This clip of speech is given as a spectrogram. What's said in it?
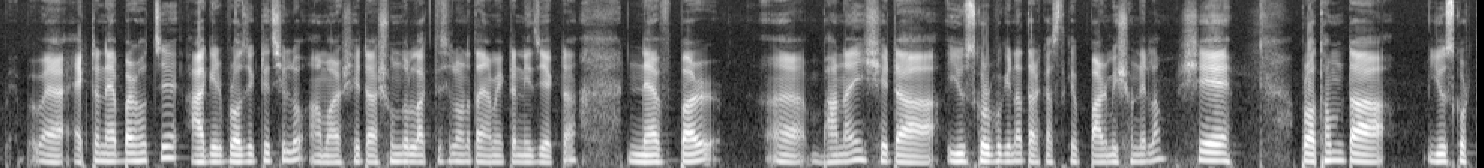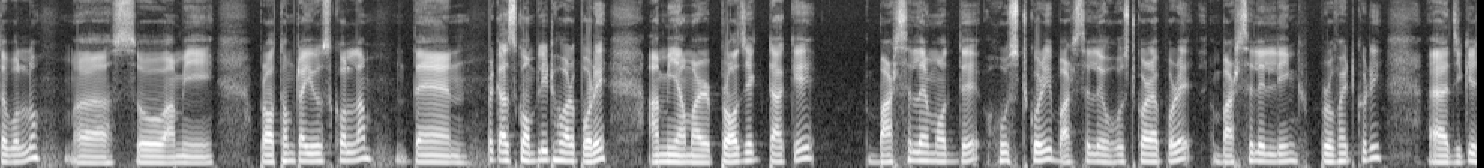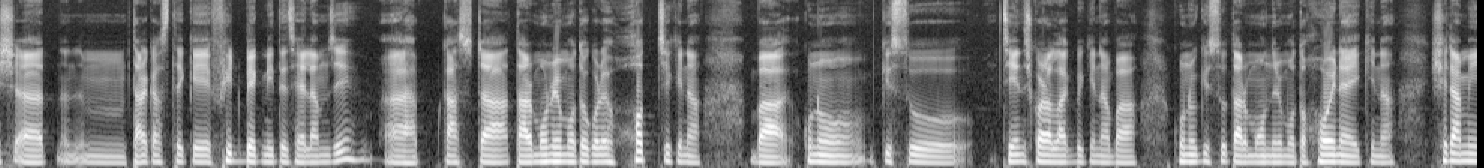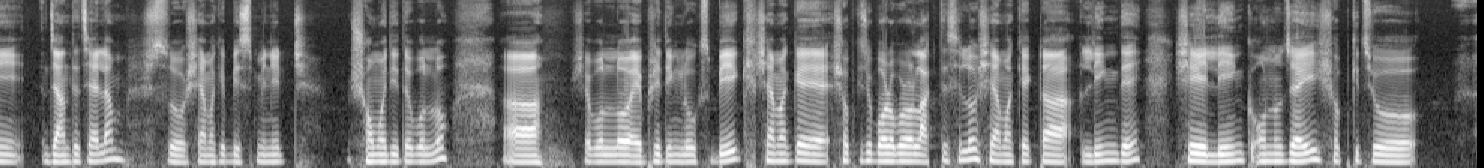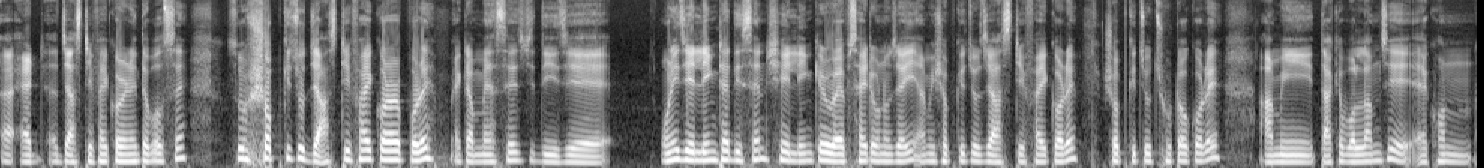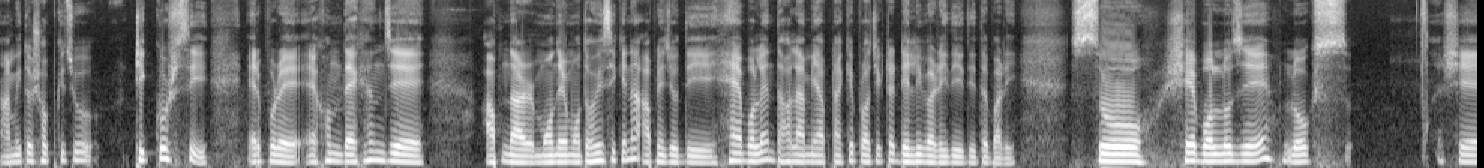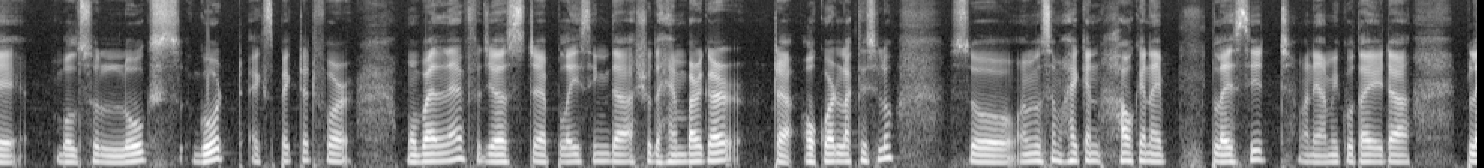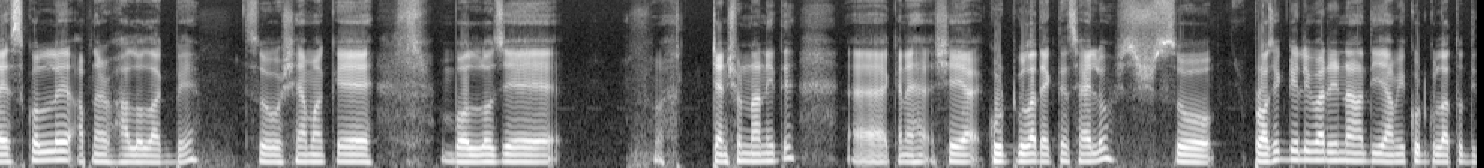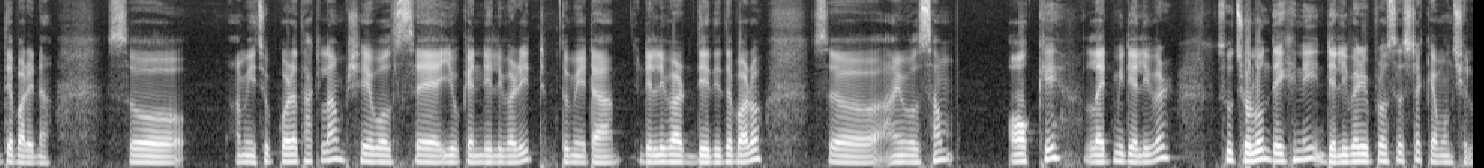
একটা ন্যাপবার হচ্ছে, আগের প্রজেক্টে ছিল, আমার সেটা সুন্দর লাগতেছিল না, তাই আমি একটা নিজে একটা ন্যাপবার বানাই, সেটা ইউজ করব কিনা তার কাছ থেকে পারমিশন নিলাম। সে প্রথমটা ইউজ করতে বলল সো আমি প্রথমটা ইউজ করলাম দেন কাজ কমপ্লিট হওয়ার পরে আমি আমার প্রজেক্টটাকে বার্সেলের মধ্যে হোস্ট করি। বার্সেলে হোস্ট করার পরে বার্সেলের লিঙ্ক প্রোভাইড করি। জিজ্ঞেস তার কাছ থেকে ফিডব্যাক নিতে চাইলাম যে কাজটা তার মনের মতো করে হচ্ছে কিনা বা কোনো কিছু চেঞ্জ করা লাগবে কিনা বা কোনো কিছু তার মনের মতো হয় নাই কিনা সেটা আমি জানতে চাইলাম। সো সে আমাকে বিশ মিনিট সময় দিতে বলল। সে বলল এভরিথিং লুকস বিগ সে আমাকে সব কিছু বড় বড় লাগতেছিল। সে আমাকে একটা লিঙ্ক দেয়। সেই লিঙ্ক অনুযায়ী সব কিছু জাস্টিফাই করে নিতে বলছে। সো সব কিছু জাস্টিফাই করার পরে একটা মেসেজ দিই যে, উনি যে লিঙ্কটা দিচ্ছেন সেই লিঙ্কের ওয়েবসাইট অনুযায়ী আমি সব কিছু জাস্টিফাই করে সব কিছু ছোটো করে আমি তাকে বললাম যে, এখন আমি তো সব কিছু ঠিক করছি। এরপরে এখন দেখেন যে, আপনার মনের মতো হয়েছে কিনা, আপনি যদি হ্যাঁ বলেন, তাহলে আমি আপনাকে প্রজেক্টটা ডেলিভারি দিয়ে দিতে পারি। সো সে বলল যে, লোকস, সে বলছো looks good expected for mobile nav just uh, placing the শুধু হ্যামবার্গার একটা অকওয়ার্ড লাগতেছিল। সো আমি বলছিলাম hi can how can I place it মানে আমি কোথায় এটা প্লেস করলে আপনার ভালো লাগবে? সো সে আমাকে বলল যে টেনশন না নিতে কেন সে কোডগুলো দেখতে চাইলো। সো প্রজেক্ট ডেলিভারি না দিয়ে আমি কোডগুলো তো দিতে পারি না। সো আমি চুপ করে থাকলাম। সে বলছে ইউ ক্যান ডেলিভার ইট তুমি এটা ডেলিভার দিয়ে দিতে পারো। সো আমি বলছিলাম okay let me deliver so চলুন দেখে নিই ডেলিভারি প্রসেসটা কেমন ছিল।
